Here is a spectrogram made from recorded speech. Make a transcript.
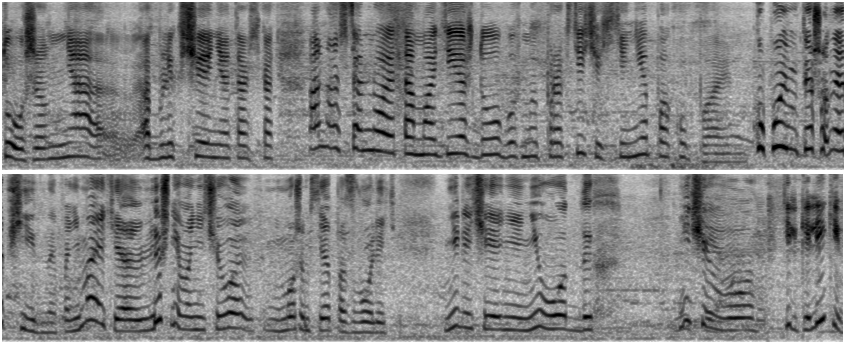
тоже у меня э, облегчение, так сказать. А на остальное, там, одежду, обувь мы практически не покупаем. Купуємо те, що необхідне, розумієте? А лишнього нічого не можемо собі дозволити. Ні лічення, ні віддих, нічого. Тільки ліків,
